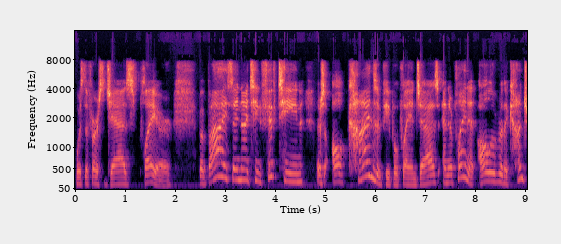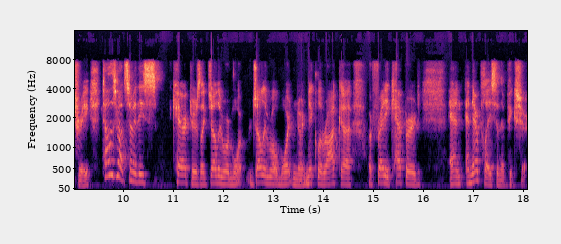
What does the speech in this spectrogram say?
was the first jazz player. But by, say, 1915, there's all kinds of people playing jazz, and they're playing it all over the country. Tell us about some of these characters like Jelly Roll, Jelly Roll Morton or Nick LaRocca or Freddie Keppard and, and their place in the picture.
